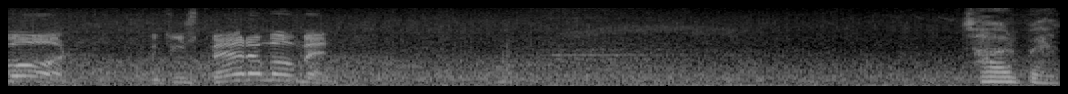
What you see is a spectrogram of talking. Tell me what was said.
Eivor, could you spare a moment? Tarben,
